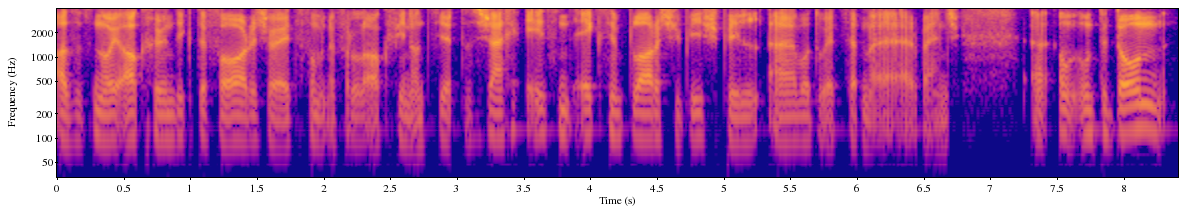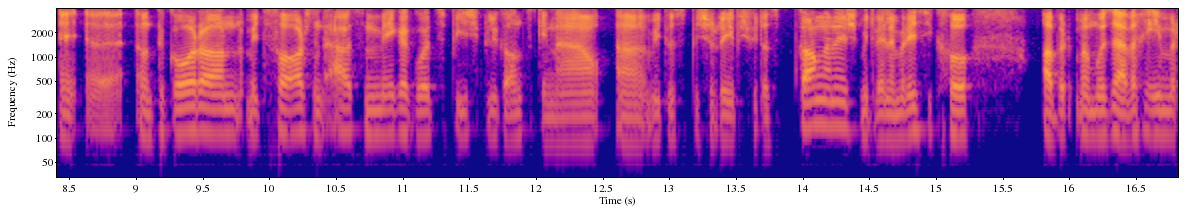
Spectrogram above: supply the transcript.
also das neu angekündigte Fahr ist ja jetzt von einem Verlag finanziert. Das ist eigentlich ein exemplarisches Beispiel, äh, wo du jetzt er, erwähnst. Äh, und, der Don äh, äh, und der Goran mit Fahr sind auch ein mega gutes Beispiel, ganz genau, äh, wie du es beschreibst, wie das gegangen ist, mit welchem Risiko. Aber man muss einfach immer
